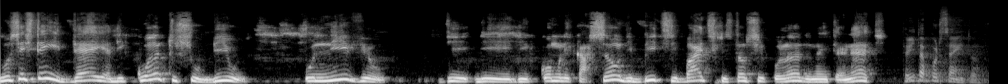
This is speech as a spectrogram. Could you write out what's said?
vocês têm ideia de quanto subiu o nível de, de, de, comunicação, de bits e bytes que estão circulando na internet? 30%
